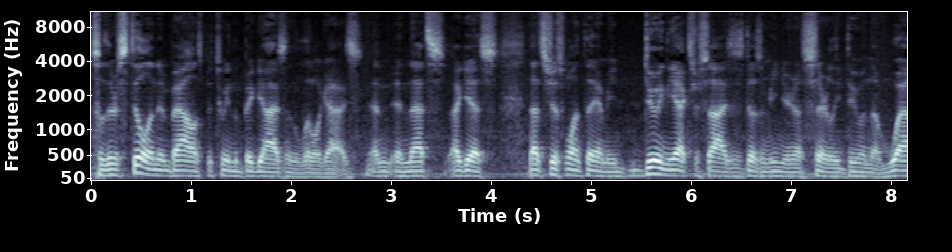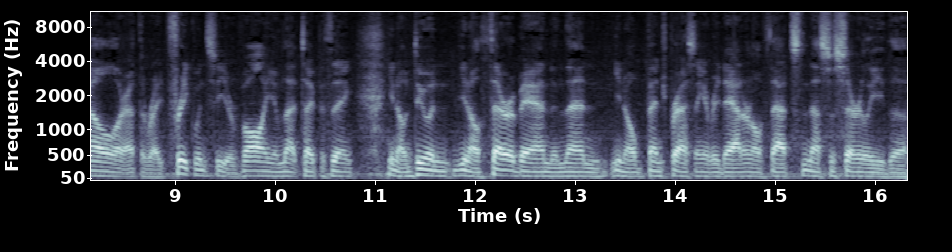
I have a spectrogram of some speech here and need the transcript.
So there's still an imbalance between the big guys and the little guys, and and that's I guess that's just one thing. I mean, doing the exercises doesn't mean you're necessarily doing them well or at the right frequency or volume, that type of thing. You know, doing you know TheraBand and then you know bench pressing every day. I don't know if that's necessarily the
